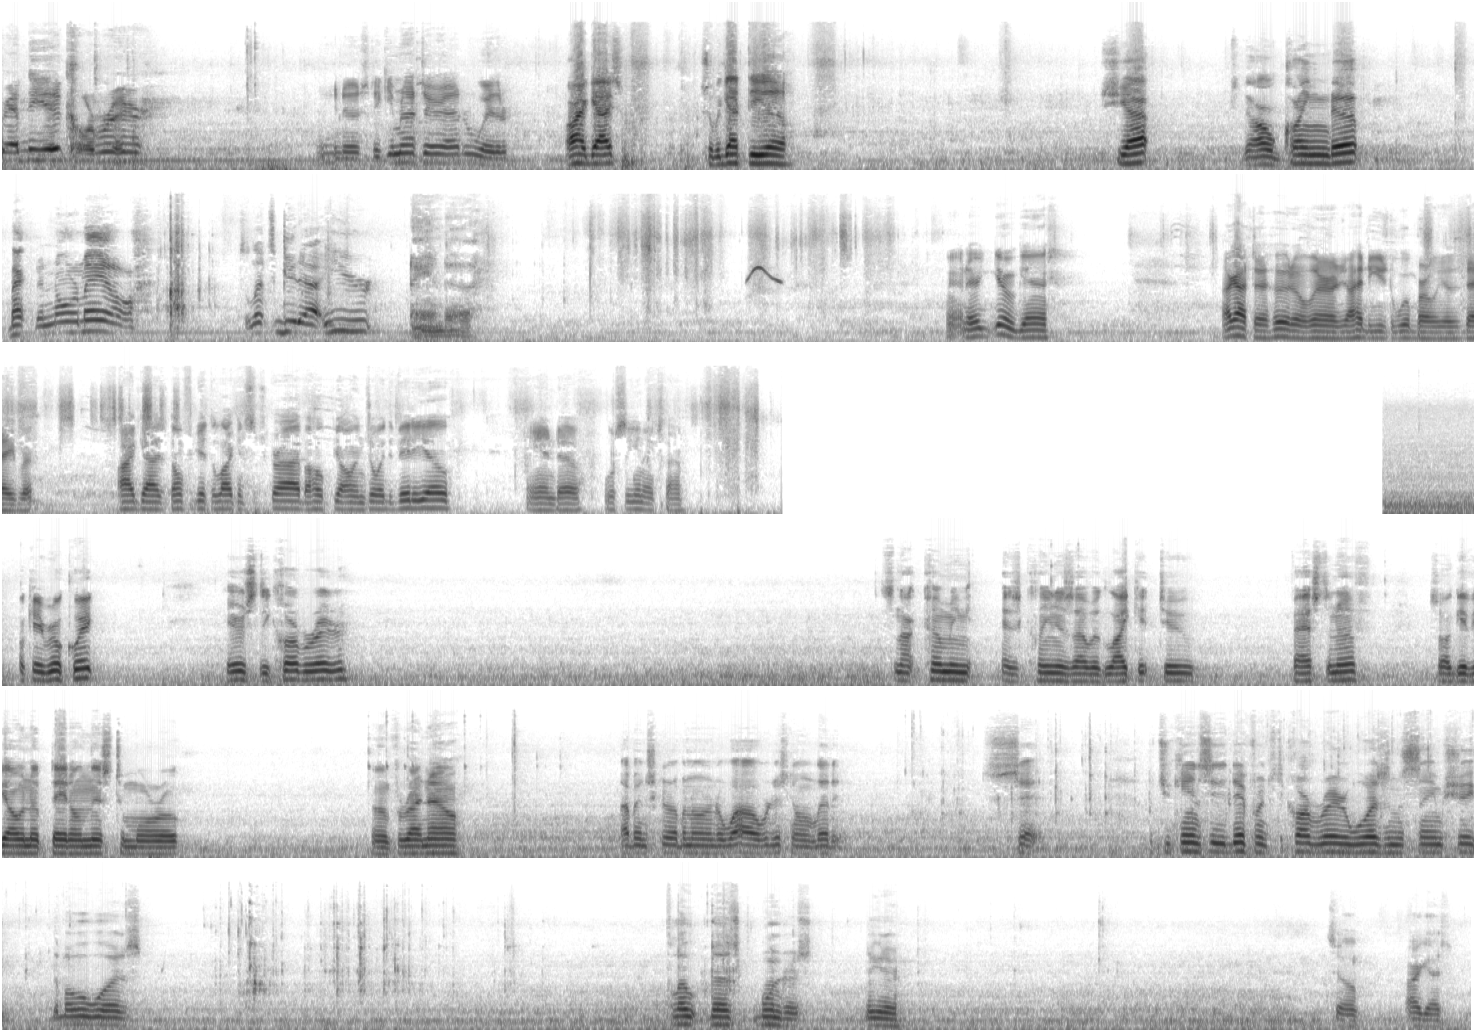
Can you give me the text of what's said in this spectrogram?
Grab the uh, carburetor. And uh, stick him right there out of the weather. Alright guys. So we got the uh, shop all cleaned up. Back to normal. So let's get out here and uh and there you go guys. I got the hood over there. I had to use the wheelbarrow the other day, but alright guys, don't forget to like and subscribe. I hope y'all enjoyed the video and uh, we'll see you next time. Okay, real quick. Here's the carburetor. It's not coming as clean as I would like it to fast enough. So I'll give y'all an update on this tomorrow. Um, for right now, I've been scrubbing on it a while. We're just going to let it set. But you can see the difference. The carburetor was in the same shape the bowl was. Float does wonders. Look at there. So, alright guys.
